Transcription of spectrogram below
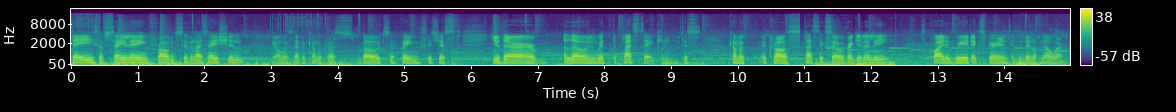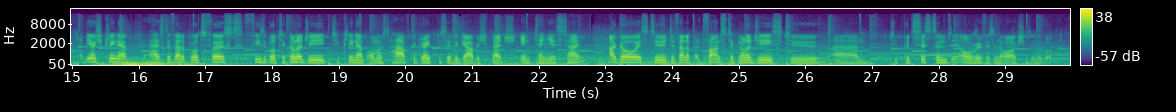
Days of sailing from civilization. You almost never come across boats or things. It's just you there alone with the plastic and just come ac across plastic so regularly. It's quite a weird experience in the middle of nowhere. The Ocean Cleanup has developed world's first feasible technology to clean up almost half the Great Pacific Garbage Patch in 10 years time. Our goal is to develop advanced technologies to, um, to put systems in all rivers and all oceans in the world.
